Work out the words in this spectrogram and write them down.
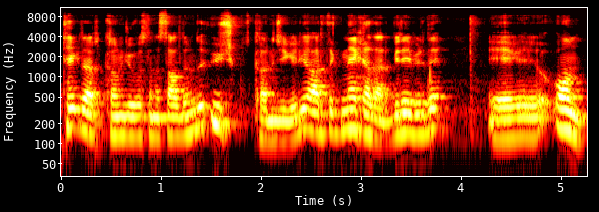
tekrar karınca yuvasına saldırdığında 3 karınca geliyor. Artık ne kadar birebir de e, 10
